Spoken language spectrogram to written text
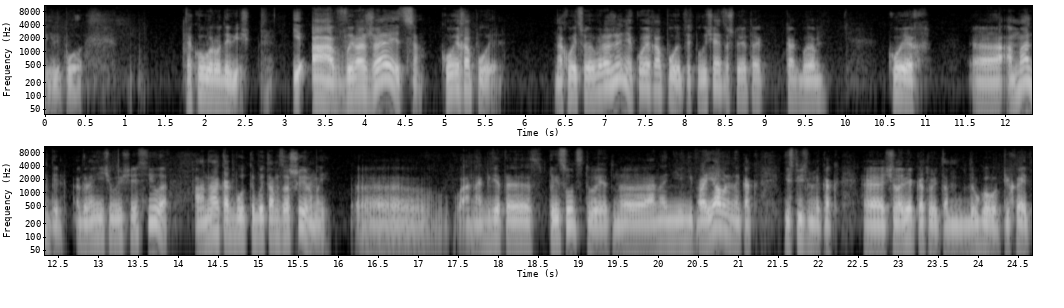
или пола. Такого рода вещь. И, а выражается коехапоэль. Находит свое выражение коехапоэль. То есть получается, что это как бы коях э, амагбель, ограничивающая сила, она как будто бы там за ширмой. Э, она где-то присутствует, но она не, не проявлена как действительно как человек, который там другого пихает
